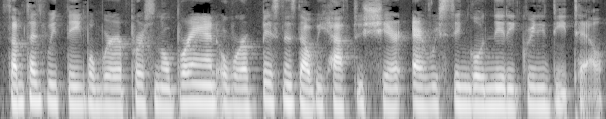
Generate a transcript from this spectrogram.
sometimes we think when we're a personal brand or we're a business that we have to share every single nitty gritty detail.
